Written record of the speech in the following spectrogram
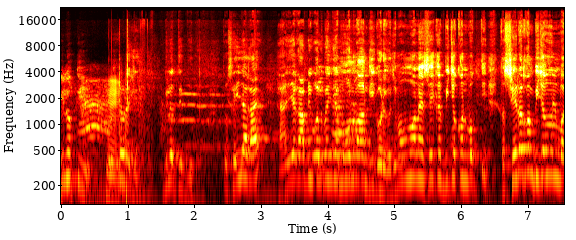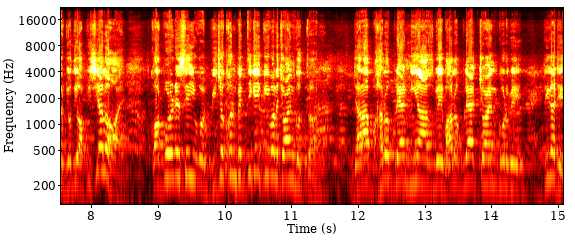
বিলুপ্তি বুঝতে পেরেছেন? বিলুপ্তির দিকে। তো সেই জায়গায় হ্যাঁ জায়গায় আপনি বলবেন যে মোহনবাগান কী করে করছে? মোহনবাগানের সেখানে বিচক্ষণ ব্যক্তি তো সেরকম বিচক্ষণ যদি অফিসিয়ালও হয় কর্পোরেটে সেই বিচক্ষণ ব্যক্তিকেই কী বলে চয়ন করতে হবে? যারা ভালো প্লেয়ার নিয়ে আসবে ভালো প্লেয়ার চয়ন করবে ঠিক আছে?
